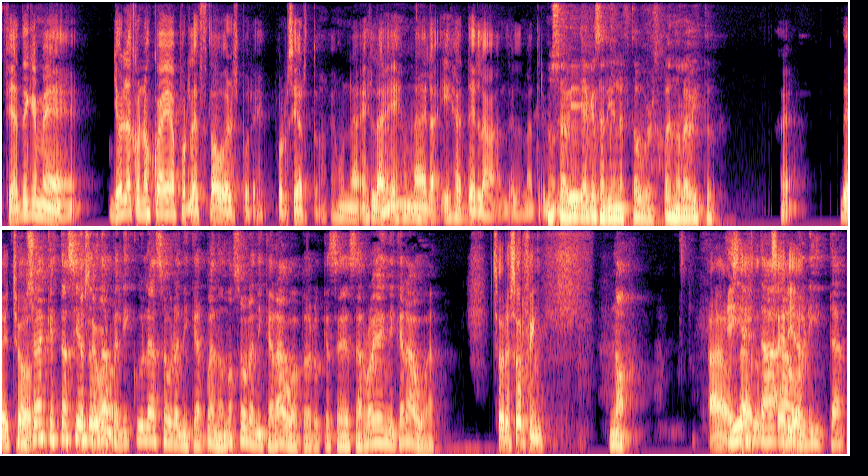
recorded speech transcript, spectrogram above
fíjate que me, yo la conozco a ella por Leftovers, por, por cierto. Es una, es, la, es una de las hijas de la, del matrimonio. No sabía que salía en Leftovers, pues no la he visto. De hecho. sabes que está haciendo una película sobre Nicaragua? Bueno, no sobre Nicaragua, pero que se desarrolla en Nicaragua. ¿Sobre surfing? No. Ah, o Ella está ahorita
